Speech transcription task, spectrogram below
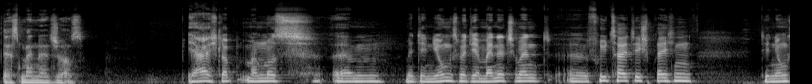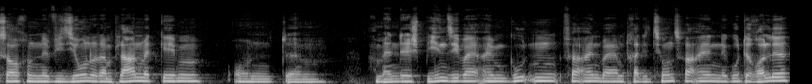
des Managers. Ja, ich glaube, man muss ähm, mit den Jungs, mit ihrem Management äh, frühzeitig sprechen, den Jungs auch eine Vision oder einen Plan mitgeben und ähm, am Ende spielen sie bei einem guten Verein, bei einem Traditionsverein eine gute Rolle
